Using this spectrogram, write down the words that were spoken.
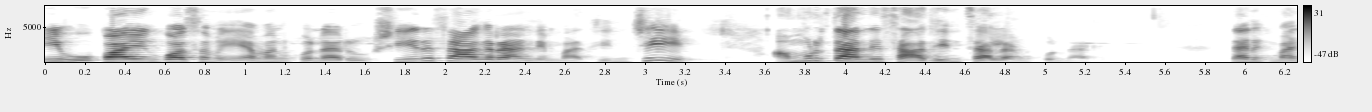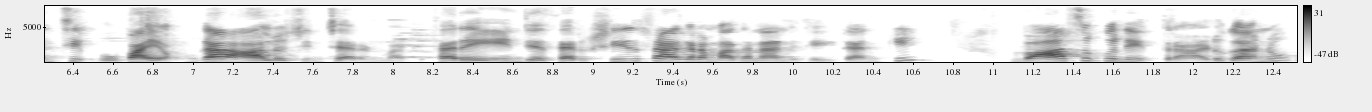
ఈ ఉపాయం కోసం ఏమనుకున్నారు? క్షీరసాగరాన్ని మధించి అమృతాన్ని సాధించాలనుకున్నారు. దానికి మంచి ఉపాయంగా ఆలోచించారనమాట సరే ఏం చేశారు? క్షీరసాగర మథనాన్ని చేయటానికి వాసుకుని త్రాడుగాను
